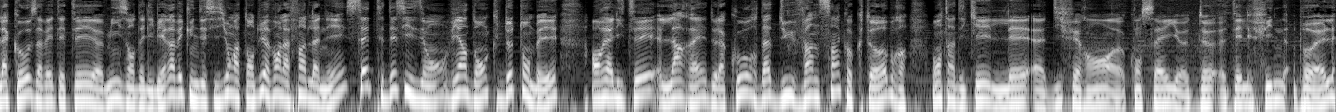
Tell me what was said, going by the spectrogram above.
La cause avait été euh, mise en délibéré avec une décision attendue avant la fin de l'année. Cette décision vient donc de tomber. En réalité, l'arrêt de la Cour date du 25 octobre, ont indiqué les euh, différents euh, conseils de Delphine Boel.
